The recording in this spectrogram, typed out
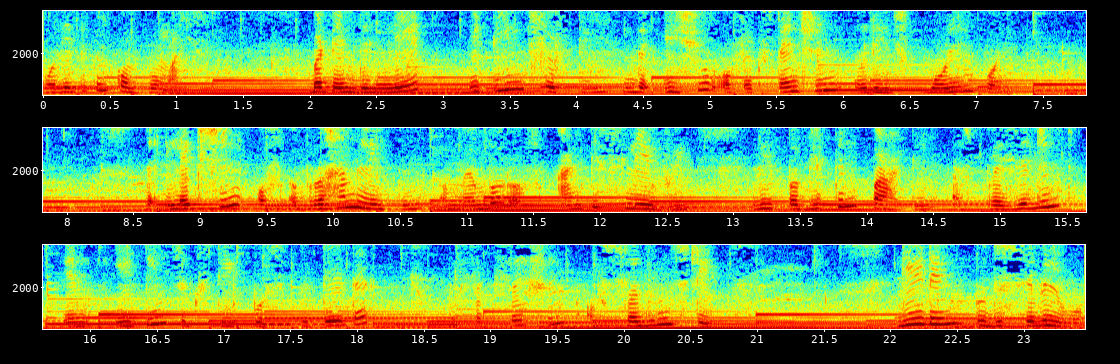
political compromise. But in the late 1850, the issue of extension reached boiling point. The election of Abraham Lincoln, a member of anti-slavery Republican Party as president in 1860 precipitated the succession of southern states, leading to the Civil War.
